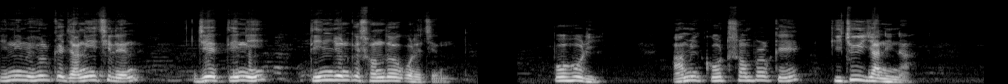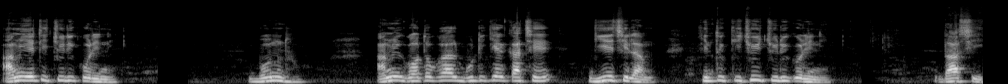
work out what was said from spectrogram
তিনি মেহুলকে জানিয়েছিলেন যে তিনি তিনজনকে সন্দেহ করেছেন। প্রহরী, আমি কোট সম্পর্কে কিছুই জানি না। আমি এটি চুরি করিনি। বন্ধু, আমি গতকাল বুটিকের কাছে গিয়েছিলাম, কিন্তু কিছুই চুরি করিনি। দাসী,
